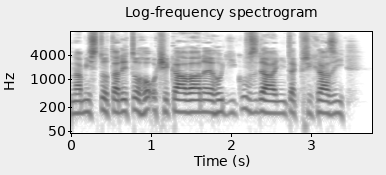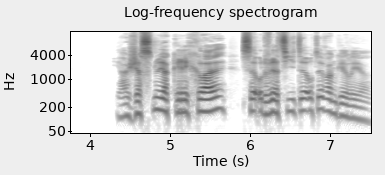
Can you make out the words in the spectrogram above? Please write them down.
na místo tady toho očekávaného díku vzdání, tak přichází já žasnu, jak rychle se odvracíte od Evangelia.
